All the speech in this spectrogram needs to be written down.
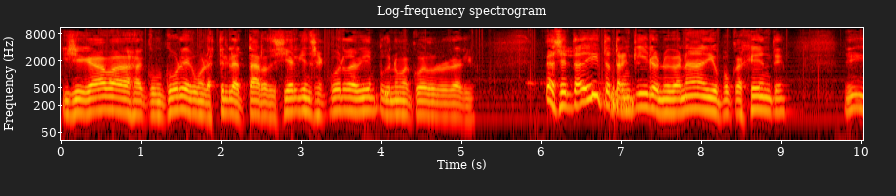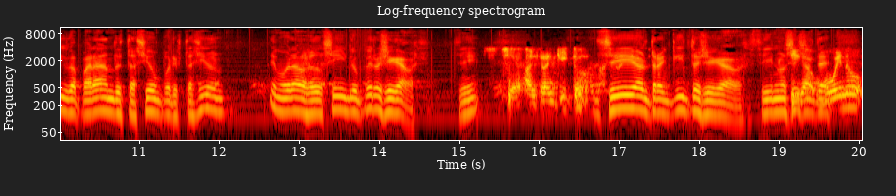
y llegabas a Concordia como a las 3 de la tarde. Si alguien se acuerda bien, porque no me acuerdo el horario. Era sentadito, tranquilo, no iba nadie, poca gente. Iba parando estación por estación. Demorabas dos siglos, pero llegabas. ¿Sí? Al tranquito, Sí, al tranquito llegabas. Sí, no sé si te- bueno,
